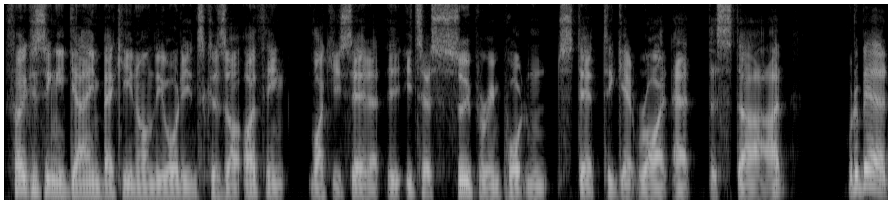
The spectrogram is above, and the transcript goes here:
Focusing again back in on the audience because I, I think, like you said, it's a super important step to get right at the start. What about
